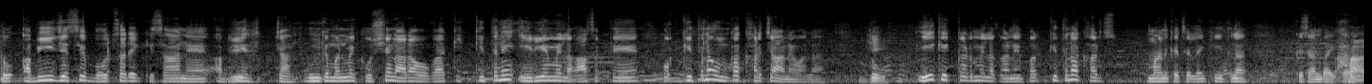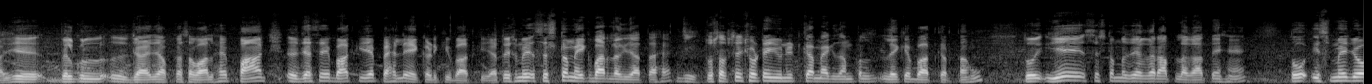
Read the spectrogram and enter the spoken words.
तो अभी जैसे बहुत सारे किसान हैं अभी चाह- उनके मन में क्वेश्चन आ रहा होगा कि कितने एरिया में लगा सकते हैं और कितना उनका खर्चा आने वाला है। जी। तो एक एकड़ में लगाने पर कितना खर्च मान के चलें कि इतना किसान भाई का? हाँ ये बिल्कुल जायज़ आपका सवाल है। पाँच जैसे बात की जाए पहले एकड़ की बात की जाए तो इसमें सिस्टम एक बार लग जाता है। तो सबसे छोटे यूनिट का मैं एग्जांपल लेके बात करता हूँ। तो ये सिस्टम मुझे अगर आप लगाते हैं तो इसमें जो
